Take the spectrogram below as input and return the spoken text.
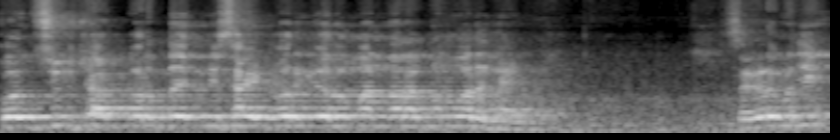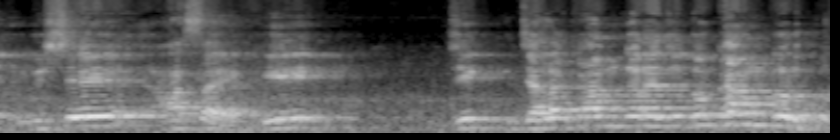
फोन स्विच ऑफ करतोय मी साईटवर गेलो म्हणणारा पण वर्ग आहे. सगळं म्हणजे विषय असा आहे की जे ज्याला काम करायचं तो काम करतो.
